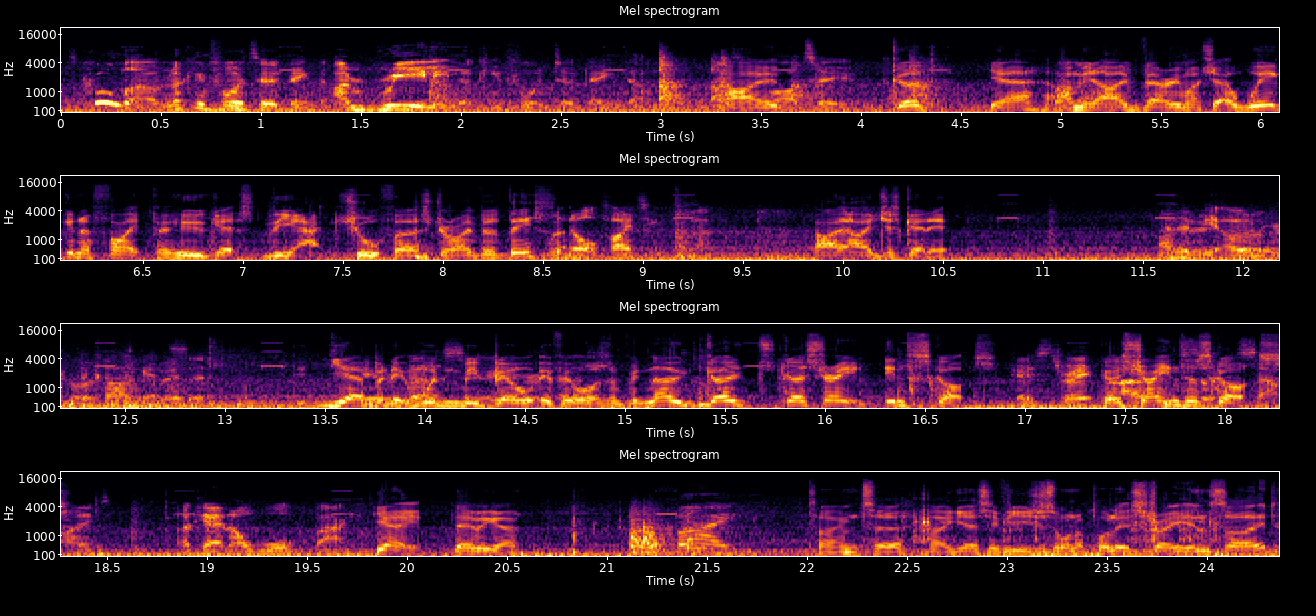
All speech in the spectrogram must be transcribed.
It's cool though. I'm looking forward to it being. I'm really looking forward to it being done. That's I- far too. Good. Yeah. I mean, I very much. We're gonna fight for who gets the actual first drive of this. We're not fighting for that. I, I just get it. I think the owner of the car gets it. Yeah, but it wouldn't be built if it wasn't. for- No, go go straight into Scott's. Go straight. Go straight into sort Scott's. out. I need to- Okay, and I'll walk back. Yeah, there we go. Bye. Time to, I guess, if you just want to pull it straight inside.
